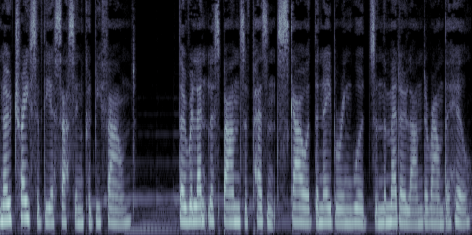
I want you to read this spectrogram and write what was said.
No trace of the assassin could be found, though relentless bands of peasants scoured the neighbouring woods and the meadowland around the hill.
